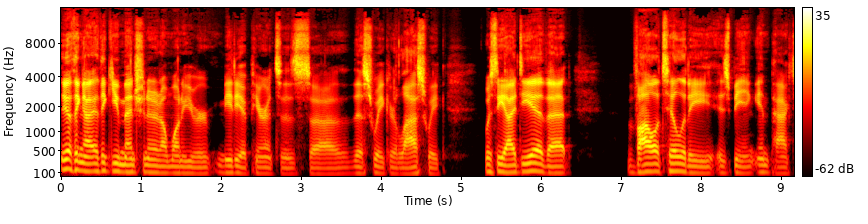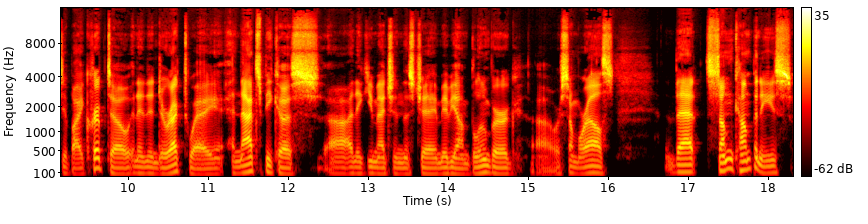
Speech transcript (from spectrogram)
The other thing I think you mentioned it on one of your media appearances uh, this week or last week was the idea that volatility is being impacted by crypto in an indirect way, and that's because uh, I think you mentioned this, Jay, maybe on Bloomberg uh, or somewhere else, that some companies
